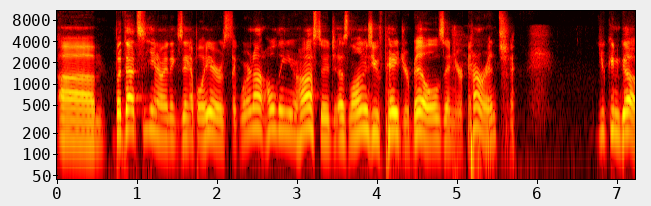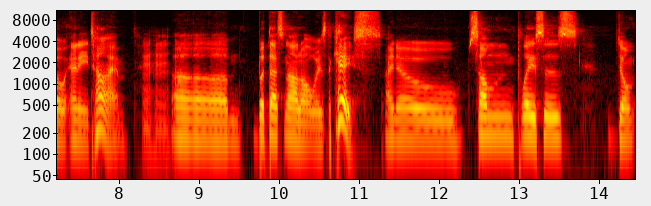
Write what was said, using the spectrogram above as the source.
um, but that's you know an example here. It's like we're not holding you hostage as long as you've paid your bills and you're current. you can go anytime. Mm-hmm. Um, but that's not always the case. I know some places don't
